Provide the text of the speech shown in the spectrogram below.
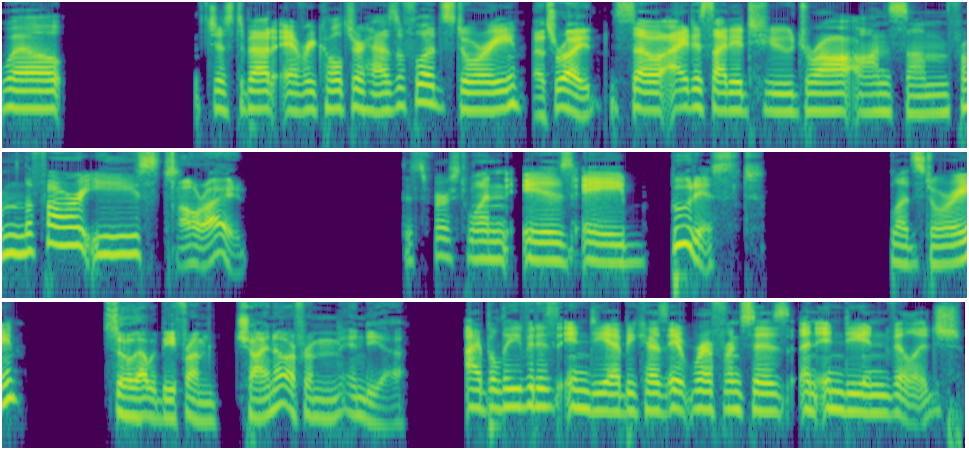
Well, just about every culture has a flood story. That's right. So I decided to draw on some from the Far East. All right. This first one is a Buddhist flood story. So that would be from China or from India? I believe it is India because it references an Indian village.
